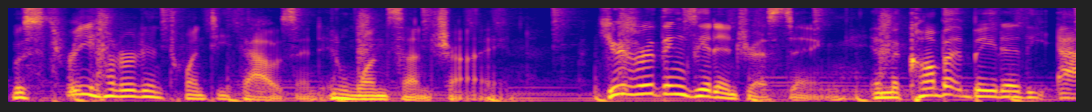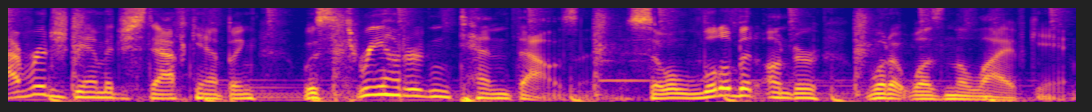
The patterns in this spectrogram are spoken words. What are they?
was 320,000 in one sunshine. Here's where things get interesting. In the combat beta, the average damage staff camping was 310,000, so a little bit under what it was in the live game.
